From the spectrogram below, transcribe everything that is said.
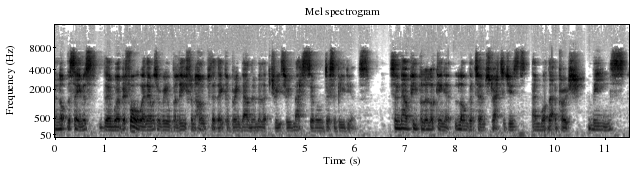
not the same as they were before, where there was a real belief and hope that they could bring down the military through mass civil disobedience. So now people are looking at longer term strategies and what that approach means.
